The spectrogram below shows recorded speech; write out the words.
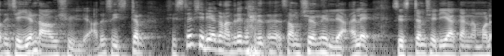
അത് ചെയ്യേണ്ട ആവശ്യമില്ല. അത് സിസ്റ്റം സിസ്റ്റം ശരിയാക്കണം അതിന് കാര്യം സംശയമൊന്നുമില്ല അല്ലേ? സിസ്റ്റം ശരിയാക്കാൻ നമ്മൾ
